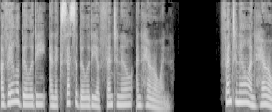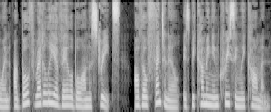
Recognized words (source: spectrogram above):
Availability and accessibility of fentanyl and heroin. Fentanyl and heroin are both readily available on the streets, although fentanyl is becoming increasingly common.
